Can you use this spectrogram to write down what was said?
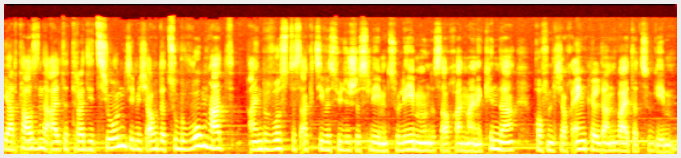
jahrtausendealte Tradition, die mich auch dazu bewogen hat, ein bewusstes, aktives jüdisches Leben zu leben und es auch an meine Kinder, hoffentlich auch Enkel, dann weiterzugeben.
